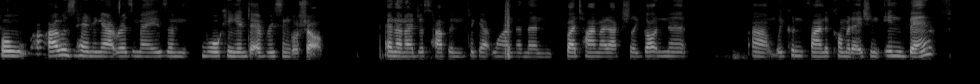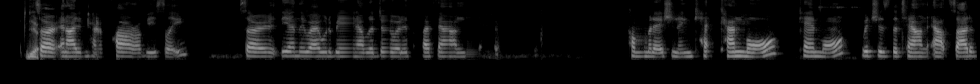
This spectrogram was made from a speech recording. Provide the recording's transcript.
Well, I was handing out resumes and walking into every single shop. And then I just happened to get one. And then by the time I'd actually gotten it, um, we couldn't find accommodation in Banff. Yeah. So, and I didn't have a car, obviously. So the only way I would have been able to do it if I found accommodation in Canmore, Canmore, which is the town outside of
